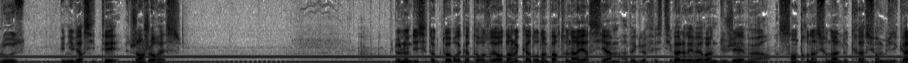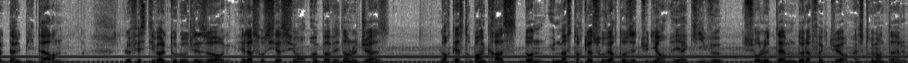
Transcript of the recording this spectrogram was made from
Toulouse, Université Jean Jaurès. Le lundi 7 octobre à 14h, dans le cadre d'un partenariat SIAM avec le Festival Riverain du GMEA, Centre national de création musicale d'Albi Tarn, le Festival Toulouse Les Orgues et l'association Un pavé dans le jazz, l'orchestre Pancras donne une masterclass ouverte aux étudiants et à qui veut sur le thème de la facture instrumentale.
